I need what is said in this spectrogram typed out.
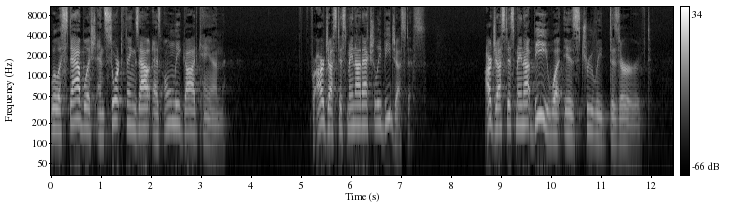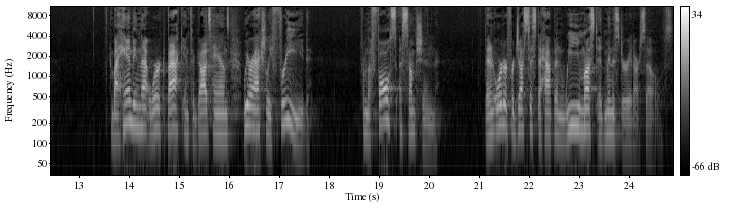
will establish and sort things out as only God can for our justice may not actually be justice. Our justice may not be what is truly deserved. And by handing that work back into God's hands, we are actually freed from the false assumption that in order for justice to happen, we must administer it ourselves.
